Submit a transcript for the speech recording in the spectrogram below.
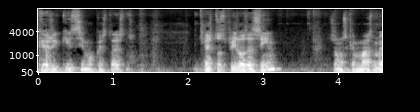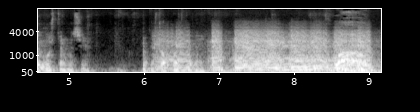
Qué riquísimo que está esto. Estos filos de así son los que más me gustan así. Esta parte de... ¡Wow!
